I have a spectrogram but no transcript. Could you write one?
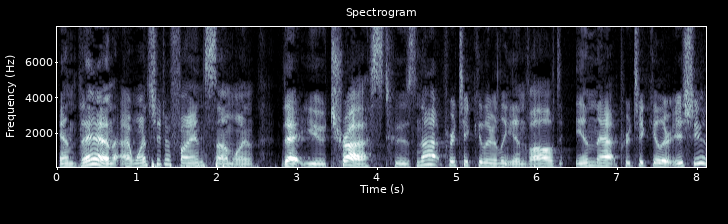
And then I want you to find someone that you trust who's not particularly involved in that particular issue.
